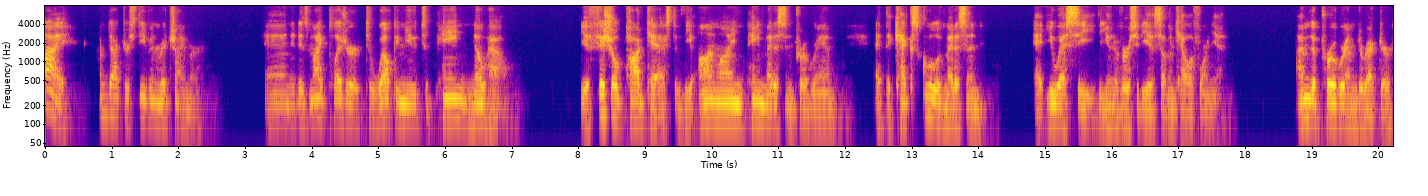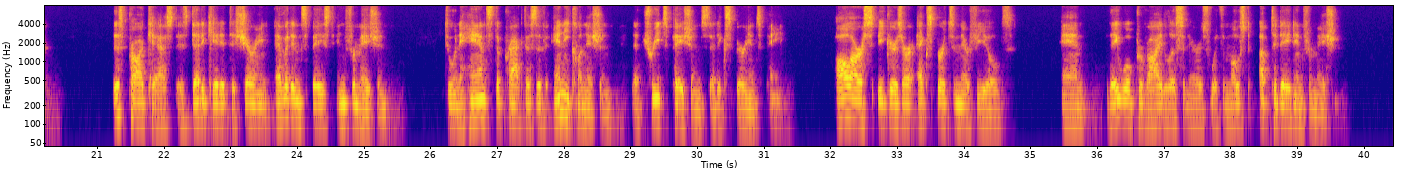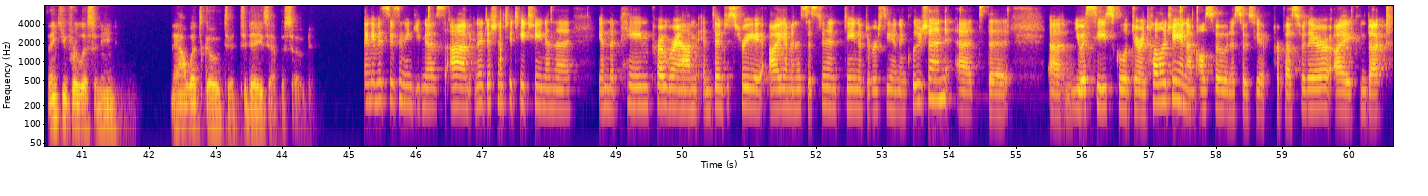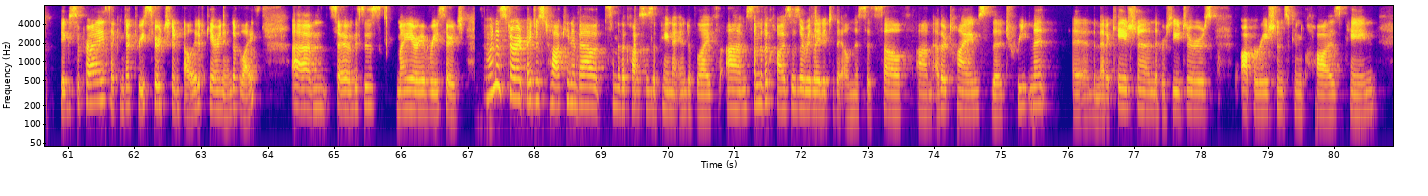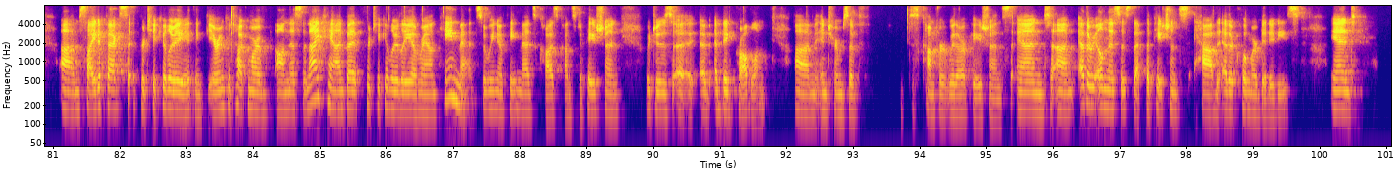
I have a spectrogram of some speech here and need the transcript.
Hi, I'm Dr. Steven Richeimer, and it is my pleasure to welcome you to Pain Know How, the official podcast of the online pain medicine program at the Keck School of Medicine at USC, the University of Southern California. I'm the program director. This podcast is dedicated to sharing evidence based information to enhance the practice of any clinician that treats patients that experience pain. All our speakers are experts in their fields, and they will provide listeners with the most up to date information. Thank you for listening. Now let's go to today's episode. My name is Susan Enguídanos. Um, in addition to teaching in the in the pain program in dentistry, I am an assistant dean of diversity and inclusion at the um, USC School of Gerontology, and I'm also an associate professor there. I conduct, big surprise, I conduct research in palliative care and end of life. Um, so this is my area of research. I want to start by just talking about some of the causes of pain at end of life. Um, some of the causes are related to the illness itself. Um, other times, the treatment, uh, the medication, the procedures, operations can cause pain. Um, side effects, particularly, I think Erin could talk more on this than I can, but particularly around pain meds. So we know pain meds cause constipation, which is a, a, a big problem um, in terms of discomfort with our patients, and um, other illnesses that the patients have, other comorbidities. And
